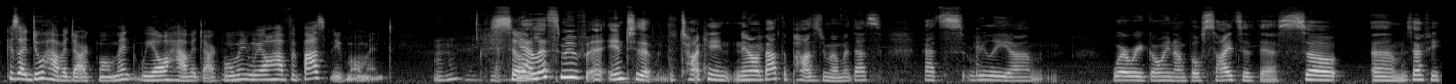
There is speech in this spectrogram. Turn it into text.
Because I do have a dark moment. We all have a dark moment. We all have a positive moment. So yeah, let's move uh, into the, the talking now about the positive moment. That's that's really um, where we're going on both sides of this. So, um, Zeffi,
